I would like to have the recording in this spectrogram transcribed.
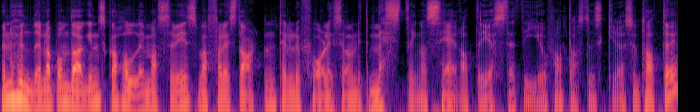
Men hundrelapp om dagen skal holde i massevis, i hvert fall i starten, til du får liksom litt mestring og ser at jøss, dette gir jo fantastiske resultater.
